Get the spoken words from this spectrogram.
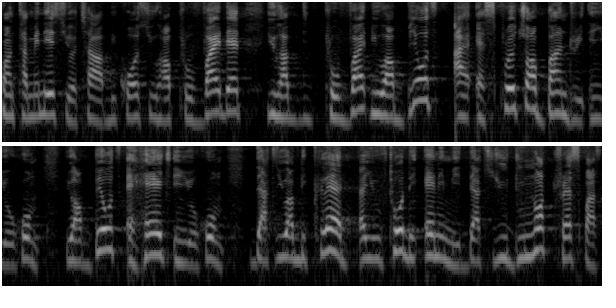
contaminate your child because you have provided, you have provide, you have built a, a, spiritual boundary in your home. You have built a hedge in your home that you have declared and you've told the enemy that you do not trespass.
